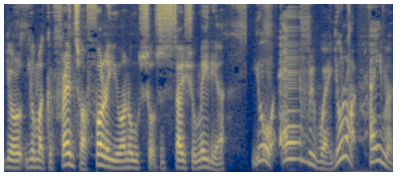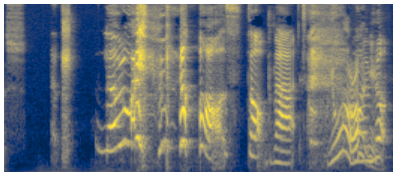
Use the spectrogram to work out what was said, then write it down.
you're you're my good friend, so I follow you on all sorts of social media. You're everywhere. You're like famous. no, I'm not. Stop that. You are, aren't I'm you? not.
